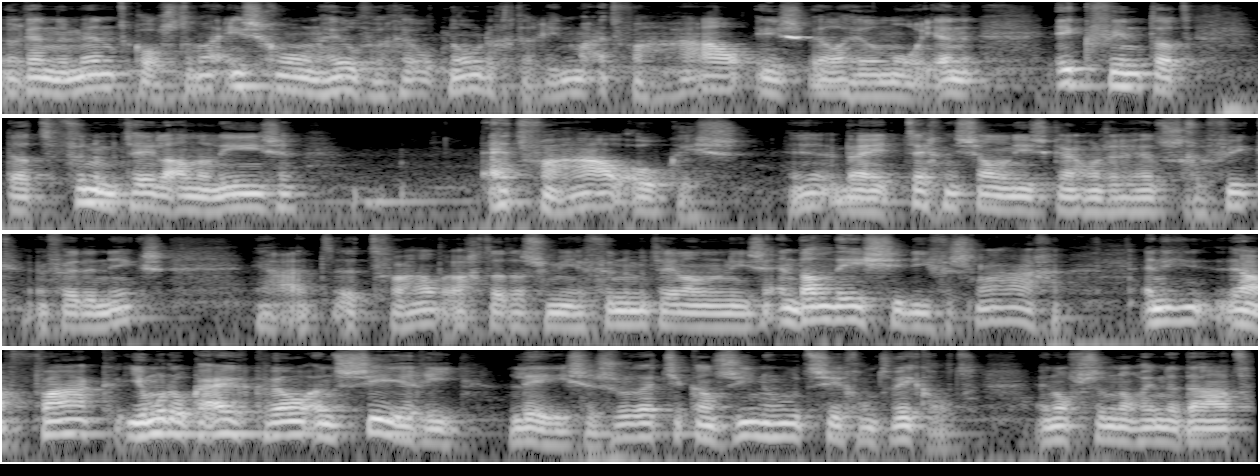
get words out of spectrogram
rendement kosten. Maar is gewoon heel veel geld nodig daarin. Maar het verhaal is wel heel mooi. En ik vind dat, dat fundamentele analyse het verhaal ook is. Bij technische analyse kan je gewoon zeggen, het is grafiek en verder niks. Ja, het, het verhaal erachter, dat is meer fundamentele analyse. En dan lees je die verslagen. En die, ja, vaak, je moet ook eigenlijk wel een serie lezen, zodat je kan zien hoe het zich ontwikkelt. En of ze nog inderdaad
